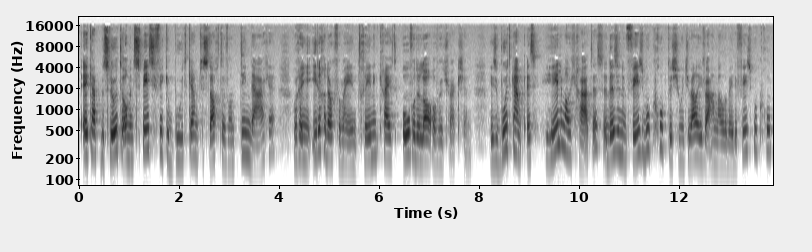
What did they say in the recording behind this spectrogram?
ik heb besloten om een specifieke bootcamp te starten van 10 dagen, waarin je iedere dag van mij een training krijgt over de Law of Attraction. Deze bootcamp is helemaal gratis. Het is in een Facebookgroep, dus je moet je wel even aanmelden bij de Facebookgroep.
